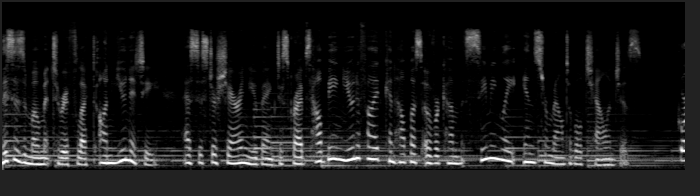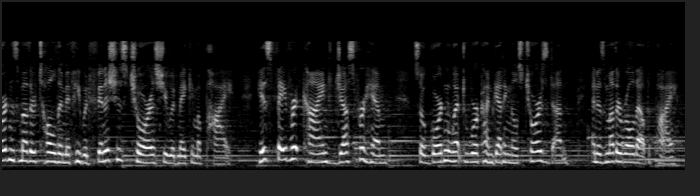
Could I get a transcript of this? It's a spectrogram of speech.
This is a moment to reflect on unity as Sister Sharon Eubank describes how being unified can help us overcome seemingly insurmountable challenges. Gordon's mother told him if he would finish his chores, she would make him a pie. His favorite kind, just for him. So Gordon went to work on getting those chores done, and his mother rolled out the pie.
